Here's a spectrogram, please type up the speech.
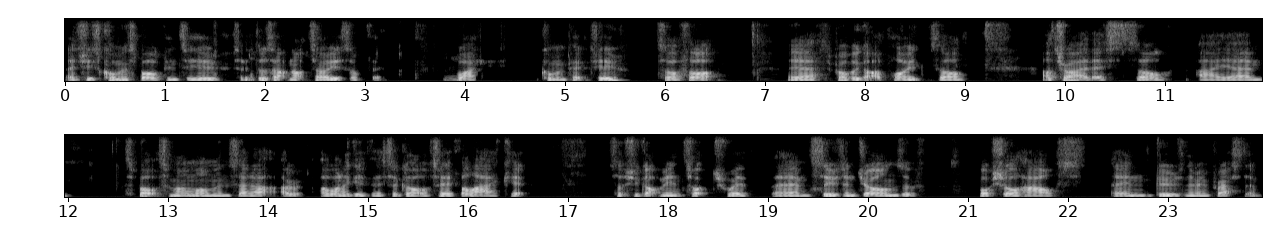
and she's come and spoken to you. So does that not tell you something? Mm. Why come and pick you? So I thought, yeah, she's probably got a point. So I'll try this. So I um, spoke to my mum and said I, I, I want to give this a go, see if I like it. So she got me in touch with um, Susan Jones of Bushell House in Goosnargh in Preston.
